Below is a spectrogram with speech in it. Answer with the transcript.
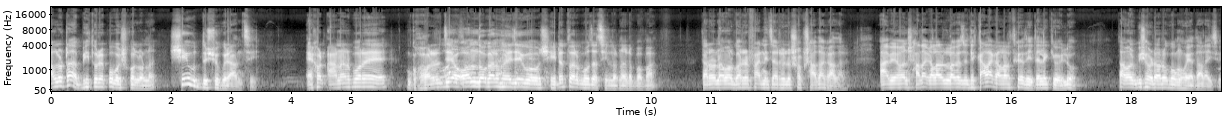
আলোটা ভিতরে প্রবেশ করল না সেই উদ্দেশ্য করে আনছি। এখন আনার পরে ঘরের যে অন্ধকার হয়ে যাইব সেটা তো আর বোঝা ছিল না রে বাবা। কারণ আমার ঘরের ফার্নিচার হইল সব সাদা কালার আমি এখন সাদা কালারের লগে যদি কালা কালার থুয়ে দিই তাহলে কী হইল? আমার বিষয়টা ওরকম হয়ে দাঁড়াইছে।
